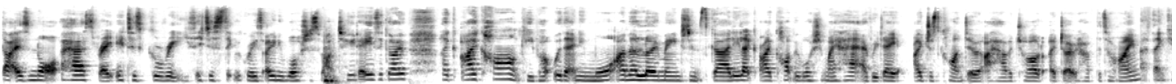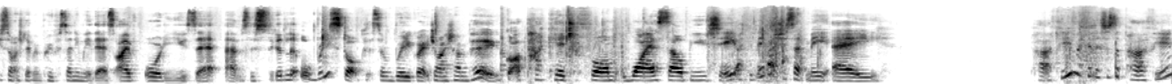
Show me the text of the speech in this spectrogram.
That is not hairspray. It is grease. It is thick with grease. I only washed this about two days ago. Like I can't keep up with it anymore. I'm a low maintenance girly. Like I can't be washing my hair every day. I just can't do it. I have a child. I don't have the time. Thank you so much Living Proof for sending me this. I've already used it. Um, so this is a good little restock. It's a really great dry shampoo. I've got a package from YSL Beauty. I think they've actually sent me a perfume. I think this is a perfume.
